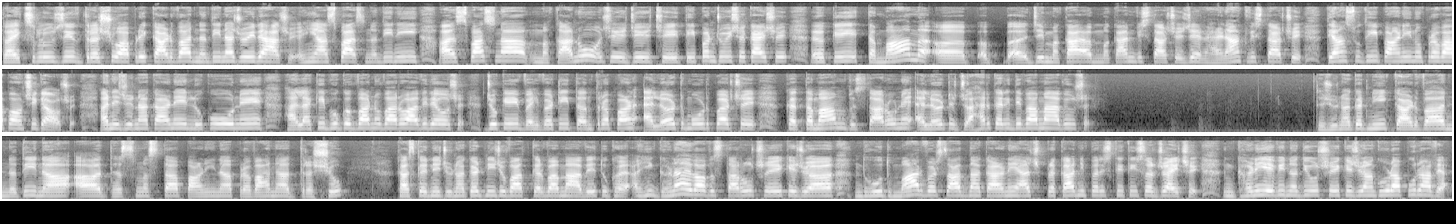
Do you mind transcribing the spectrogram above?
તો આ એક્સક્લુઝિવ દ્રશ્યો આપણે કાળવા નદીના જોઈ રહ્યા છે. અહીં આસપાસ નદીની આસપાસના મકાનો છે, જે છે તે પણ જોઈ શકાય છે. કે તમામ જે મકા, મકાન વિસ્તાર છે, જે રહેણાંક વિસ્તાર છે, ત્યાં સુધી પાણીનો પ્રવાહ પહોંચી ગયો છે. અને જેના કારણે લોકોને હાલાકી ભોગવવાનો વારો આવી રહ્યો છે. જો કે વહીવટી તંત્ર પણ એલર્ટ મોડ પર છે. તમામ વિસ્તારોને એલર્ટ જાહેર કરી દેવામાં આવ્યું છે. તો જૂનાગઢની કાળવા નદીના આ ધસમસતા પાણીના પ્રવાહના દ્રશ્યો. ખાસ કરીને જૂનાગઢની જો વાત કરવામાં આવે તો અહીં ઘણા એવા વિસ્તારો છે કે જ્યાં ધોધમાર વરસાદના કારણે આ જ પ્રકારની પરિસ્થિતિ સર્જાય છે. ઘણી એવી નદીઓ છે કે જ્યાં ઘોડાપૂર આવ્યા.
